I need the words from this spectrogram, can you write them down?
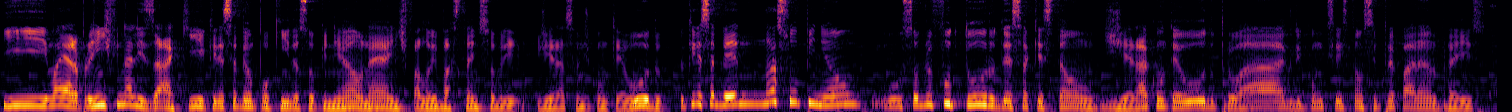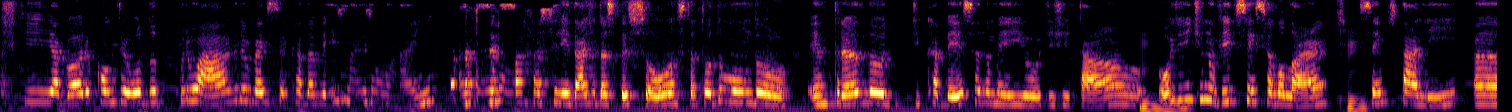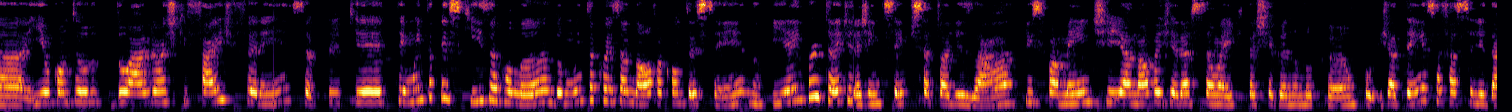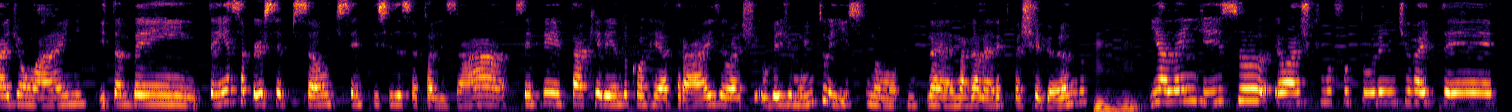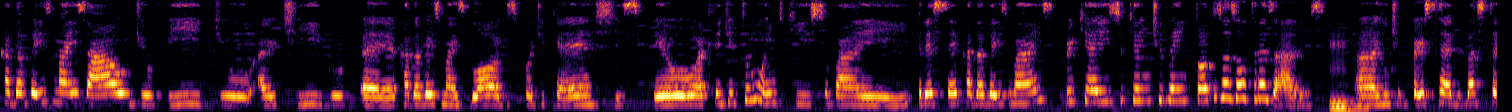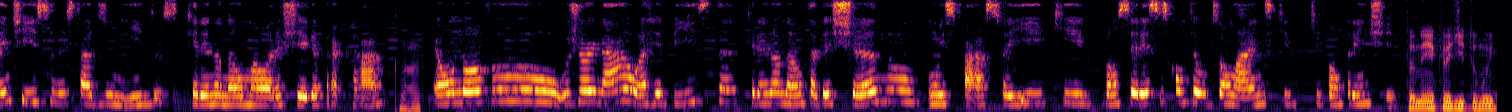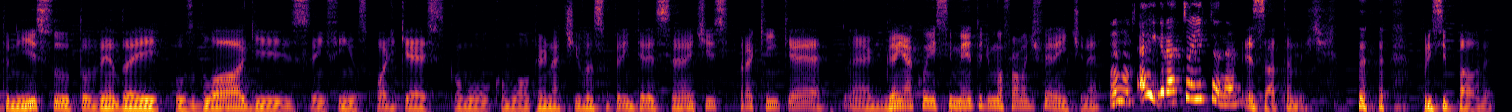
E, Mayara, pra gente finalizar aqui, eu queria saber um pouquinho da sua opinião, né? A gente falou aí bastante sobre geração de conteúdo. Eu queria saber, na sua opinião, sobre o futuro dessa questão de gerar conteúdo pro agro e como que vocês estão se preparando para isso. Acho que agora o conteúdo pro agro vai ser cada vez mais online, até pela facilidade das pessoas, tá todo mundo entrando de cabeça no meio digital. Uhum. Hoje a gente não vive sem celular, Sim. sempre está ali. Uh, Uh, e o conteúdo do agro eu acho que faz diferença porque tem muita pesquisa rolando, muita coisa nova acontecendo e é importante a gente sempre se atualizar, principalmente a nova geração aí que está chegando no campo já tem essa facilidade online e também tem essa percepção que sempre precisa se atualizar, sempre está querendo correr atrás. Eu acho, eu vejo muito isso no, né, na galera que está chegando. Uhum. E além disso, eu acho que no futuro a gente vai ter cada vez mais áudio, vídeo, artigo, é, cada vez mais blogs, podcasts. Eu acredito muito que isso vai crescer cada vez mais, porque é isso que a gente vê em todas as outras áreas. Uhum. A gente percebe bastante isso nos Estados Unidos, querendo ou não, uma hora chega para cá. Claro. É um novo o jornal, a revista, querendo ou não, tá deixando um espaço aí que vão ser esses conteúdos online que, que vão preencher. Também acredito muito muito nisso. Tô vendo aí os blogs, enfim, os podcasts como, como alternativas super interessantes para quem quer é, ganhar conhecimento de uma forma diferente, né? Uhum. É, e gratuita, né? Exatamente. Principal, né?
